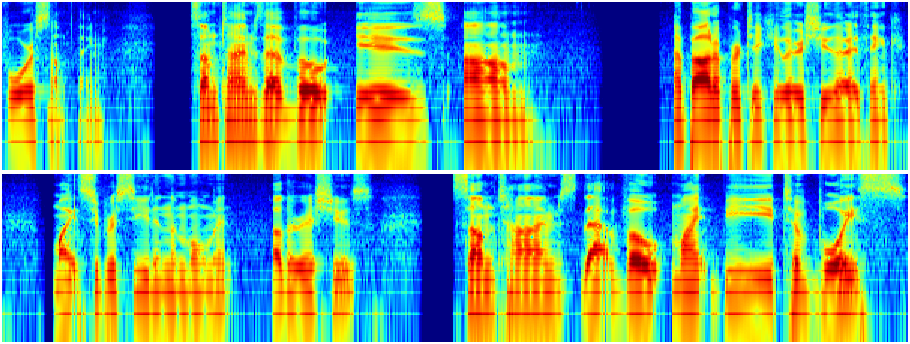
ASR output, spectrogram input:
for something. Sometimes that vote is um about a particular issue that I think might supersede in the moment other issues. Sometimes that vote might be to voice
